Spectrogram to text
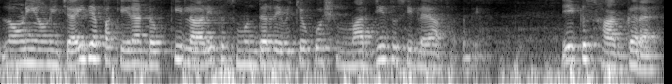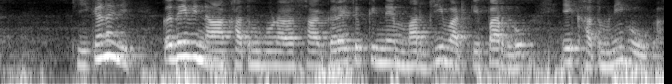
ਲਾਉਣੀ ਆਉਣੀ ਚਾਹੀਦੀ ਆਪਾਂ ਕੇਰਾ ਡੁਬਕੀ ਲਾ ਲਈ ਤਾਂ ਸਮੁੰਦਰ ਦੇ ਵਿੱਚੋਂ ਕੁਝ ਮਰਜ਼ੀ ਤੁਸੀਂ ਲੈ ਆ ਸਕਦੇ ਹੋ। ਇਹ ਇੱਕ ਸਾਗਰ ਹੈ। ਠੀਕ ਹੈ ਨਾ ਜੀ? ਕਦੇ ਵੀ ਨਾ ਖਤਮ ਹੋਣ ਵਾਲਾ ਸਾਗਰ ਹੈ ਤੇ ਕਿੰਨੇ ਮਰਜ਼ੀ ਵਟ ਕੇ ਭਰ ਲਓ, ਇਹ ਖਤਮ ਨਹੀਂ ਹੋਊਗਾ।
